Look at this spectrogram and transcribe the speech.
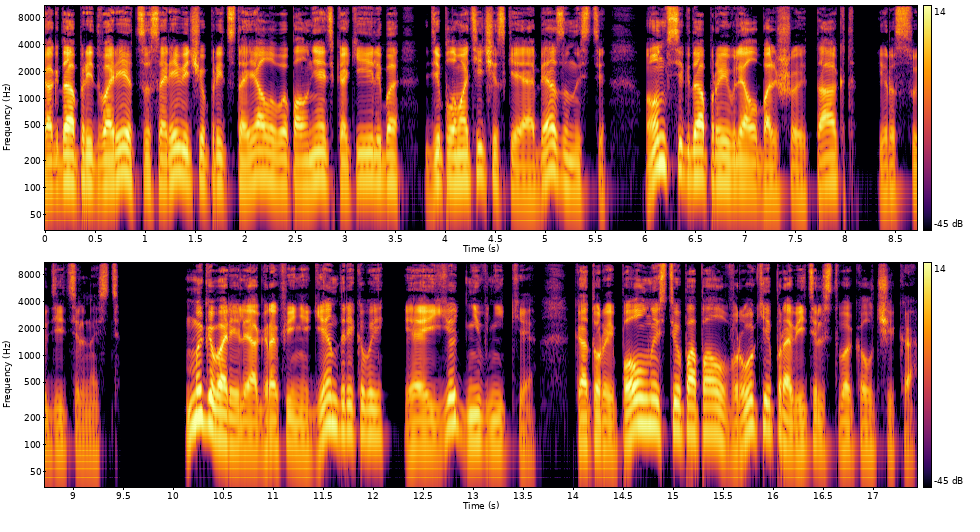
Когда при дворе цесаревичу предстояло выполнять какие-либо дипломатические обязанности, он всегда проявлял большой такт и рассудительность. Мы говорили о графине Гендриковой и о ее дневнике, который полностью попал в руки правительства Колчака.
